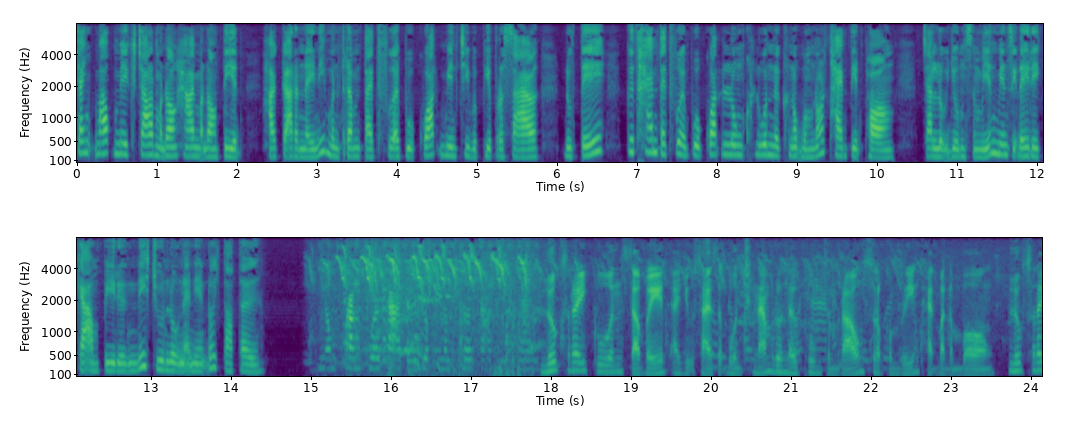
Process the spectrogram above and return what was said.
ចាញ់បោកមេខ្យល់ម្ដងហើយម្ដងទៀតហើយករណីនេះមិនត្រឹមតែធ្វើឲ្យពួកគាត់មានជីវភាពប្រសើរនោះទេ គឺថែមតែធ្វើឲ្យពួកគាត់លងខ្លួននៅក្នុងបំណុលថែមទៀតផងចាលោកយមសមៀនមានសេចក្តីរាយការណ៍អំពីរឿងនេះជូនលោកអ្នកនាងដូចតទៅ ខ្ញុំប្រឹងធ្វើការទាំងយប់ខ្ញុំធ្វើការទាំងថ្ងៃលោកស្រីគួនសាវេតអាយុ44ឆ្នាំរស់នៅភូមិសំរោងស្រុកកំរៀងខេត្តបាត់ដំបងលោកស្រី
